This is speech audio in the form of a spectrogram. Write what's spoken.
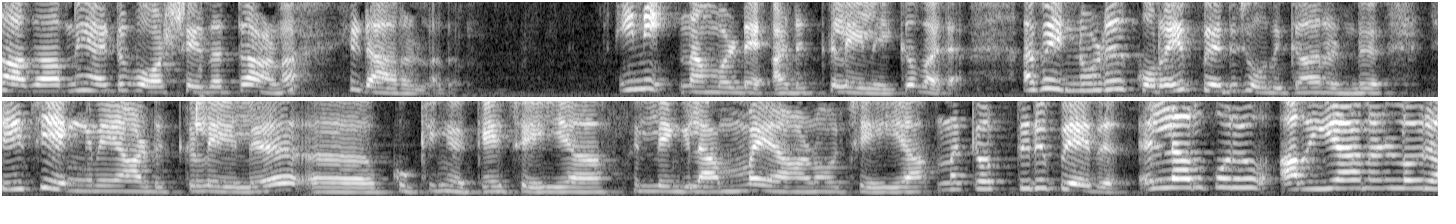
സാധാരണയായിട്ട് വാഷ് ചെയ്തിട്ടാണ് ഇടാറുള്ളത്. ഇനി നമ്മുടെ അടുക്കളയിലേക്ക് വരാം. അപ്പൊ എന്നോട് കുറെ പേര് ചോദിക്കാറുണ്ട് ചേച്ചി എങ്ങനെയാ അടുക്കളയിൽ കുക്കിംഗ് ഒക്കെ ചെയ്യാ? ഇല്ലെങ്കിൽ അമ്മയാണോ ചെയ്യാ? എന്നൊക്കെ ഒത്തിരി പേര്. എല്ലാവർക്കും ഒരു അറിയാനുള്ള ഒരു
